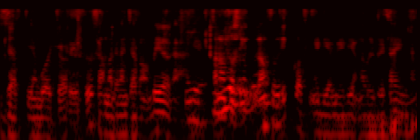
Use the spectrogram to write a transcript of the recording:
zat yang bocor itu sama dengan Chernobyl kan? Iya. Kan Iya, langsung di, serem langsung di close media-media nggak boleh beritain kan?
